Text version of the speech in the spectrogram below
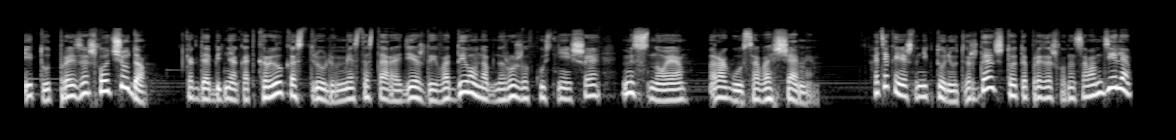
И тут произошло чудо. Когда бедняк открыл кастрюлю, вместо старой одежды и воды он обнаружил вкуснейшее мясное рагу с овощами. Хотя, конечно, никто не утверждает, что это произошло на самом деле,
